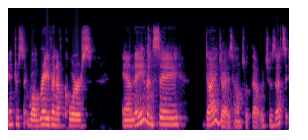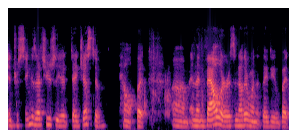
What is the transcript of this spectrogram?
interesting. Well, Raven, of course. And they even say DiGize helps with that, which is that's interesting because that's usually a digestive help. But um, and then Valor is another one that they do. But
